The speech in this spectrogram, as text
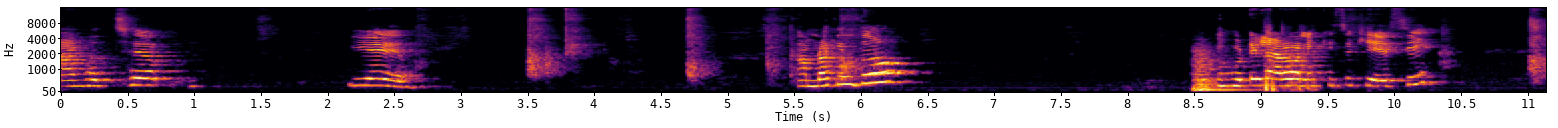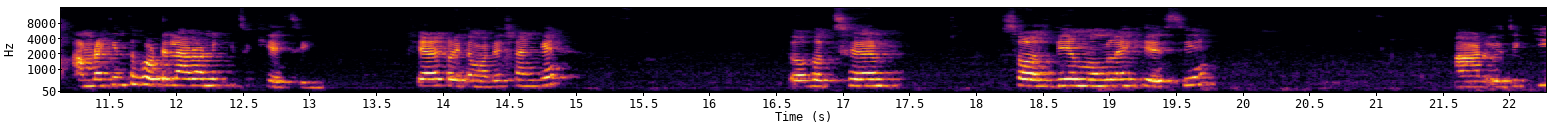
আর হচ্ছে ইয়ে আমরা কিন্তু হোটেলে আরও অনেক কিছু খেয়েছি। আমরা কিন্তু হোটেলে আরও অনেক কিছু খেয়েছি। শেয়ার করি তোমাদের সঙ্গে। তো হচ্ছে, সস দিয়ে মোগলাই খেয়েছি। আর ওই যে কি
